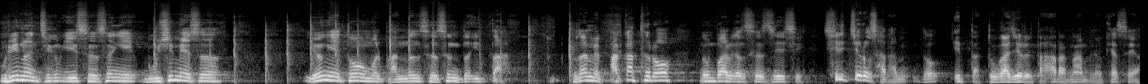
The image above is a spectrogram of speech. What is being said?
우리는 지금 이 스승이 무심해서 영의 도움을 받는 스승도 있다. 그 다음에 바깥으로 눈 밝은 스승이 실제로 사람도 있다. 두 가지를 다 알아나면 좋겠어요.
